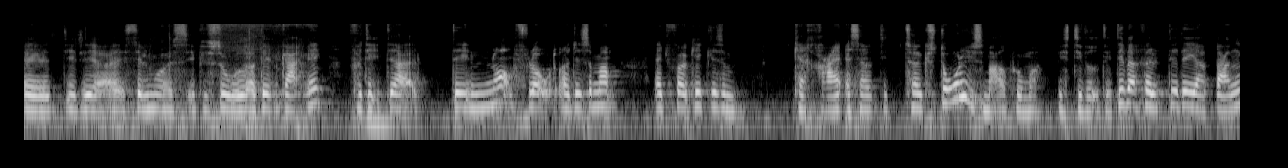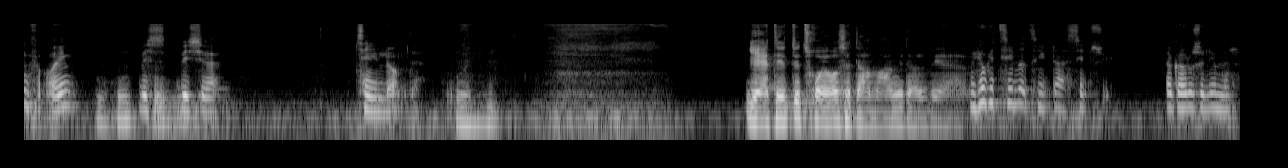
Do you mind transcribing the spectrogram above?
Øh, de der selvmordsepisoder og den gang, ikke? Fordi det er, det er enormt flovt, og det er som om, at folk ikke ligesom kan regne, altså de tør ikke stole lige så meget på mig, hvis de ved det. Det er i hvert fald det, er det jeg er bange for, ikke? Mm-hmm. Hvis, hvis jeg taler om det. Ja, det, det tror jeg også, at der er mange, der vil være... Man kan jo ikke have tillid til en, der er sindssyg. Hvad gør du så lige om lidt?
